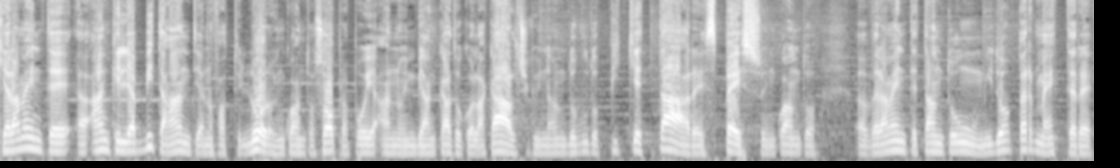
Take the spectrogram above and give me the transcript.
Chiaramente uh, anche gli abitanti hanno fatto il loro in quanto sopra poi hanno imbiancato con la calce, quindi hanno dovuto picchiettare spesso in quanto eh, veramente tanto umido per mettere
